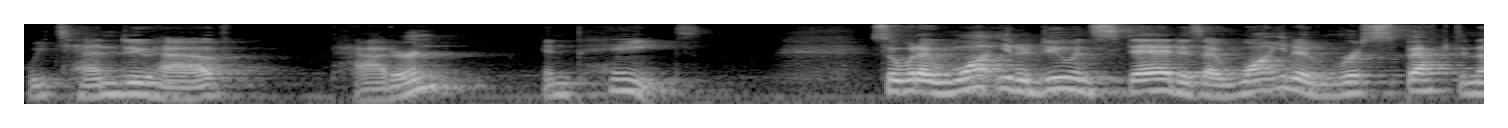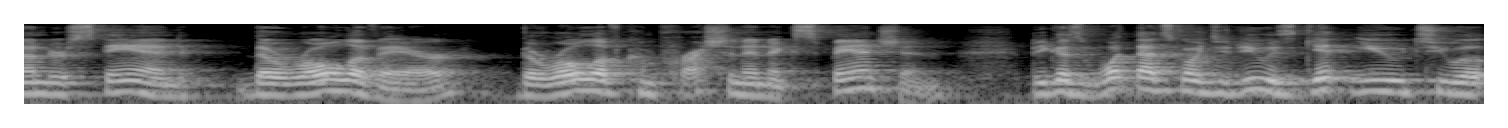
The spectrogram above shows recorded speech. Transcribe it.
we tend to have pattern and pains. So, what I want you to do instead is I want you to respect and understand the role of air, the role of compression and expansion, because what that's going to do is get you to uh,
